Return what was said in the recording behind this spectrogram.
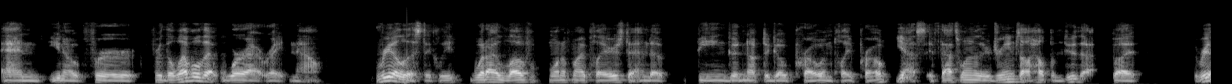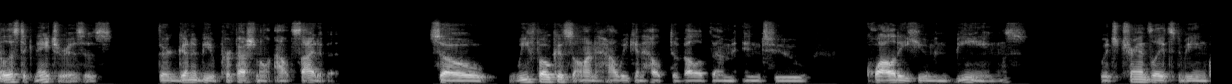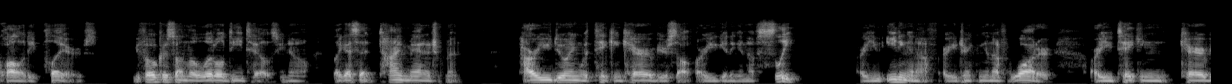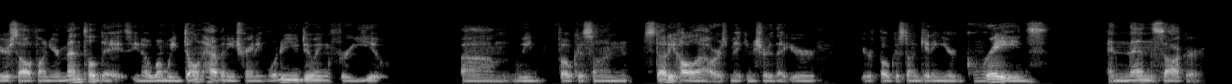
and you know for for the level that we're at right now realistically would i love one of my players to end up being good enough to go pro and play pro? Yes. If that's one of their dreams i'll help them do that. But the realistic nature is is they're going to be a professional outside of it. So we focus on how we can help develop them into quality human beings, which translates to being quality players. You focus on the little details, you know, like I said, time management. How are you doing with taking care of yourself? Are you getting enough sleep? Are you eating enough? Are you drinking enough water? Are you taking care of yourself on your mental days? You know, when we don't have any training, what are you doing for you? Um, we focus on study hall hours, making sure that you're you're focused on getting your grades and then soccer,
